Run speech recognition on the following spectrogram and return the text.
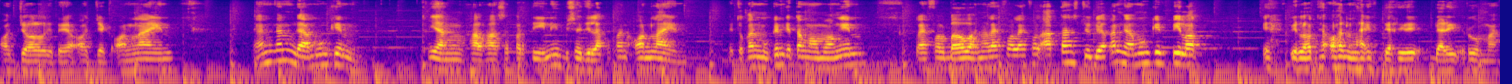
ojol gitu ya, ojek online kan kan nggak mungkin yang hal-hal seperti ini bisa dilakukan online. Itu kan mungkin kita ngomongin level bawah. Nah level-level atas juga kan nggak mungkin pilot ya pilotnya online dari dari rumah.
